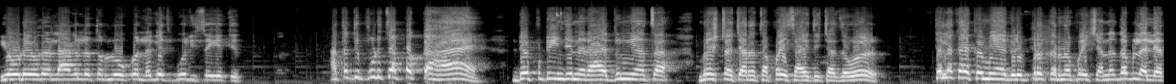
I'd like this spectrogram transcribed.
एवढं एवढं लागलं तर लोक लगेच पोलीस येतात. आता ते पुढचा पक्का हाय. डेप्युटी इंजिनियर आहे दुनियाचा भ्रष्टाचाराचा पैसा आहे त्याच्याजवळ त्याला काय कमी आहे गडी प्रकरण पैशानं दबलाल्यात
